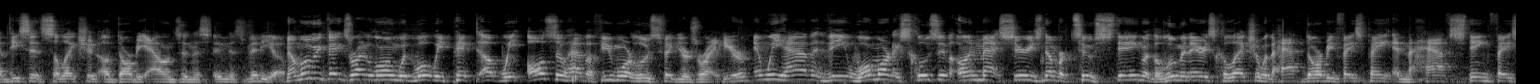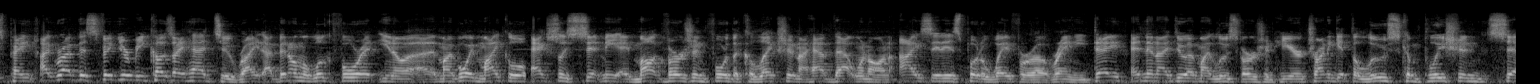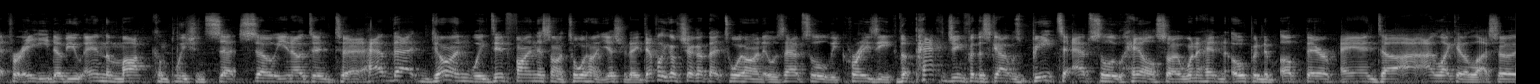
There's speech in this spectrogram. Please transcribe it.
a decent selection of Darby Allins in this in this video. Now, moving things right along with what we picked up, we also have a few more loose figures right here, and we have the Walmart exclusive Unmatched Series number 2 Sting, or the Luminaries collection with the half Darby face paint and the half Sting face paint. I grabbed this figure because I had to, right? I've been on the look for it. You know, uh, my boy Michael actually sent me a mock version for the collection. I have that one on ice. It is put away for a rainy day. And then I do have my loose version here. Trying to get the loose completion set for AEW and the mock completion set. So, you know, to, to have that done, we did find this on a toy hunt yesterday. Definitely go check out that toy hunt. It was absolutely crazy. The packaging for this guy was beat to absolute hell. So I went ahead and opened him up there. And uh, I, I like it a lot. So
